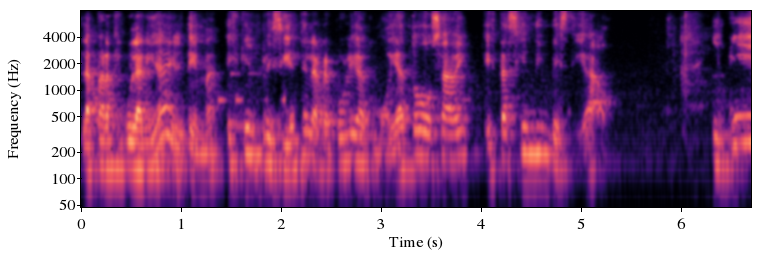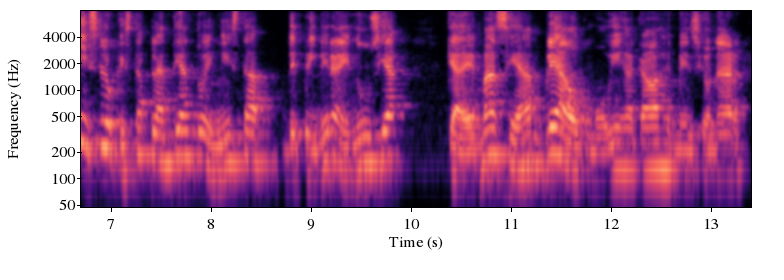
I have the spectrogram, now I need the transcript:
La particularidad del tema es que el presidente de la República, como ya todos saben, está siendo investigado. ¿Y qué es lo que está planteando en esta de primera denuncia que además se ha ampliado, como bien acabas de mencionar,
